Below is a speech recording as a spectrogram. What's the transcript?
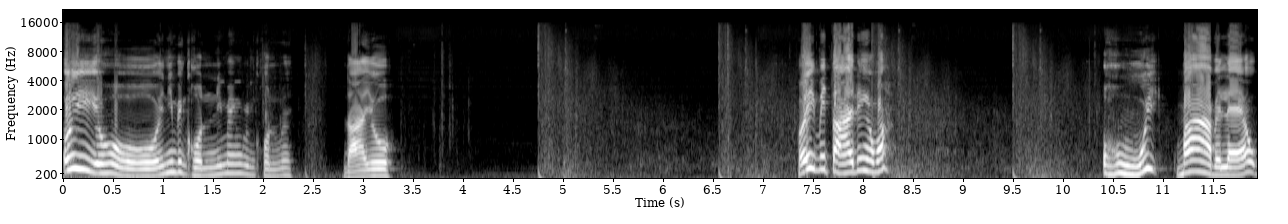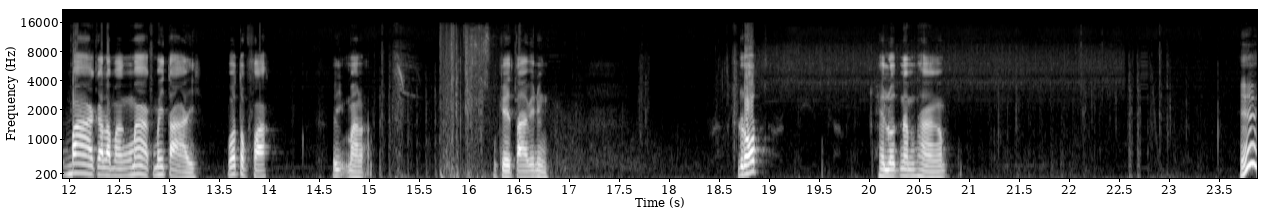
เอ้ย โอ้โห นี่เป็นคน นี่แม่งเป็นคนเว้ยได้อยู่ เฮ้ย ไม่ตายได้ไงวะ โอ้โหยบ้าไปแล้ว บ้ากระมังมากไม่ตาย what the fuck เฮ้ย มาละโอเค ตายไปหนึ่งรถ ให้รถนำทางครับเฮ้ย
